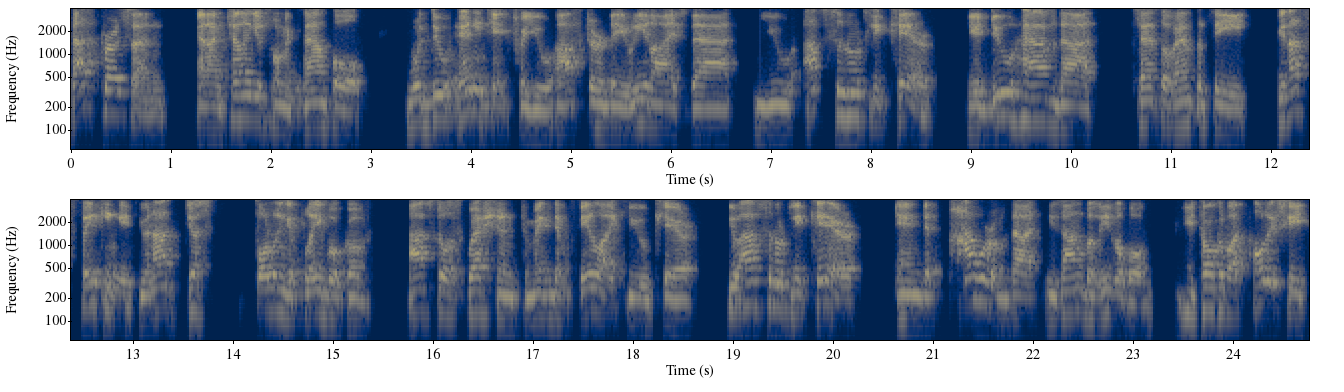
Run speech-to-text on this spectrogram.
That person, and I'm telling you from example, would do anything for you after they realize that you absolutely care. You do have that sense of empathy. You're not faking it. You're not just following a playbook of ask those questions to make them feel like you care. You absolutely care. And the power of that is unbelievable. You talk about policy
